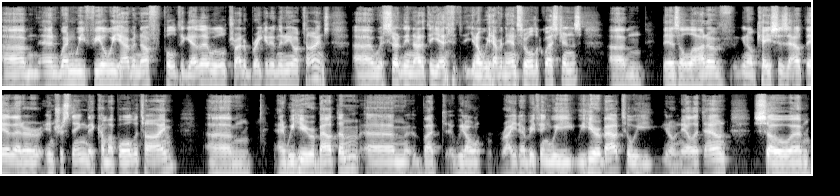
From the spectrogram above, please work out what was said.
Um, and when we feel we have enough pulled together, we'll try to break it in the New York Times. Uh, we're certainly not at the end. You know, we haven't answered all the questions. Um, there's a lot of you know cases out there that are interesting. They come up all the time, um, and we hear about them. Um, but we don't write everything we we hear about till we you know nail it down. So um,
